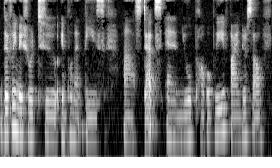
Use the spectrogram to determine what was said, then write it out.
definitely make sure to implement these uh, steps, and you'll probably find yourself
